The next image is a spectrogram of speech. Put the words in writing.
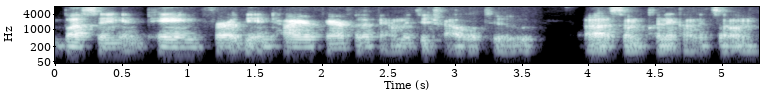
busing and paying for the entire fare for the family to travel to uh, some clinic on its own.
